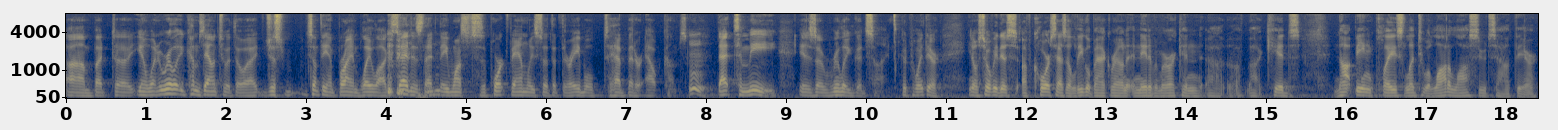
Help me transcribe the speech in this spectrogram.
Um, but uh, you know, when it really comes down to it, though, I just something that Brian Blalock said is that they wants to support families so that they're able to have better outcomes. That, to me, is a really good sign. Good point there. You know, Sophie, this, of course, has a legal background, and Native American uh, uh, kids not being placed led to a lot of lawsuits out there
